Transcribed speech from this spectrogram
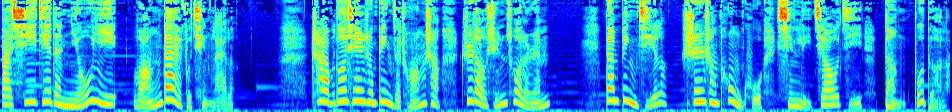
把西街的牛医王大夫请来了。差不多先生病在床上，知道寻错了人，但病急了，身上痛苦，心里焦急，等不得了。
